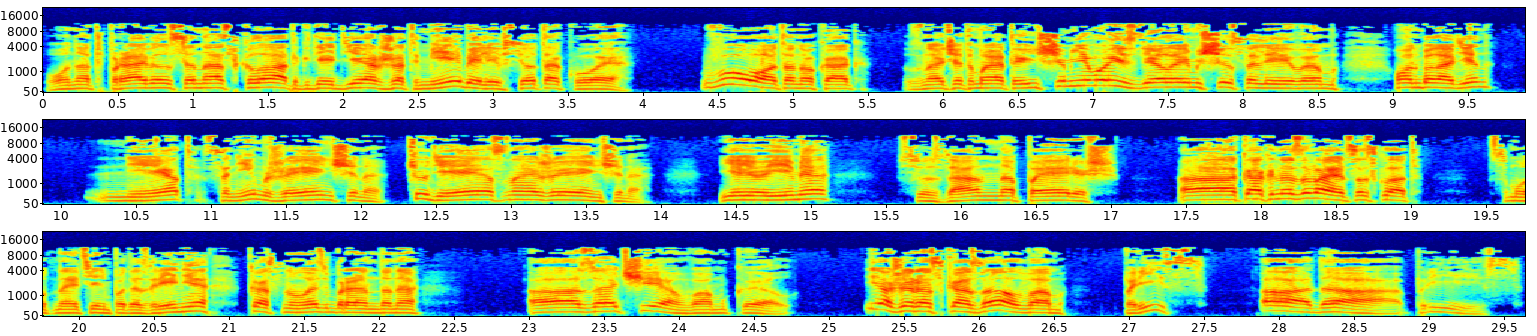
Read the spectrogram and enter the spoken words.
«Он отправился на склад, где держат мебель и все такое». «Вот оно как! Значит, мы отыщем его и сделаем счастливым. Он был один?» «Нет, с ним женщина, чудесная женщина. Ее имя — Сюзанна Пэриш. А как называется склад?» Смутная тень подозрения коснулась Брэндона. «А зачем вам, Кэл? Я же рассказал вам. Приз? А, да, приз.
